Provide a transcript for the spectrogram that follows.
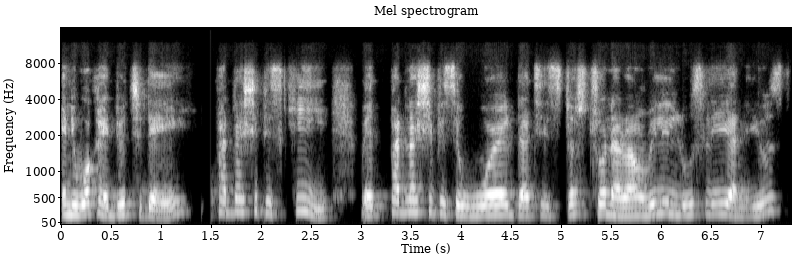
in the work I do today, partnership is key, but partnership is a word that is just thrown around really loosely and used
